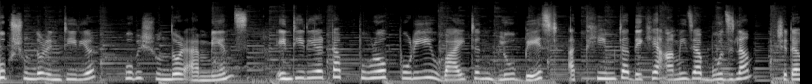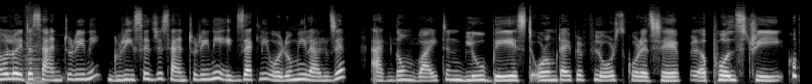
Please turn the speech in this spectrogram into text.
খুব সুন্দর ইন্টিরিয়ার খুবই সুন্দর অ্যাম্বিয়েন্স ইন্টিরিয়ারটা পুরোপুরি হোয়াইট অ্যান্ড ব্লু বেসড আর থিমটা দেখে আমি যা বুঝলাম, সেটা হলো এটা স্যান্টোরিনি গ্রিসের যে স্যান্টোরিনি এক্স্যাক্টলি ওইরমই লাগছে। একদম হোয়াইট অ্যান্ড ব্লু বেসড ওরম টাইপের ফ্লোরস করেছে স্ট্রি খুব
